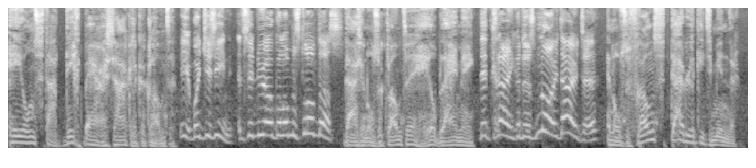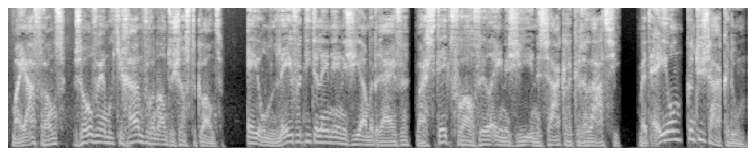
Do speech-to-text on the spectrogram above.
E.ON staat dicht bij haar zakelijke klanten. Hier, moet je zien. Het zit nu ook al op mijn stropdas. Daar zijn onze klanten heel blij mee. Dit krijg ik dus nooit uit, hè? En onze Frans duidelijk iets minder. Maar ja, Frans, zover moet je gaan voor een enthousiaste klant. E.ON levert niet alleen energie aan bedrijven... maar steekt vooral veel energie in de zakelijke relatie. Met E.ON kunt u zaken doen.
